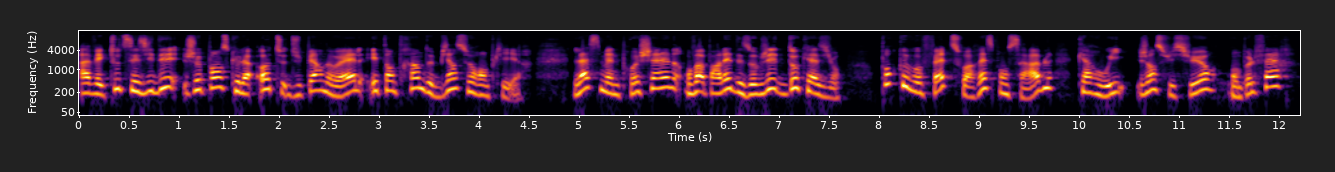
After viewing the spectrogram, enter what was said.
Avec toutes ces idées, je pense que la hotte du Père Noël est en train de bien se remplir. La semaine prochaine, on va parler des objets d'occasion, pour que vos fêtes soient responsables, car oui, j'en suis sûre, on peut le faire.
